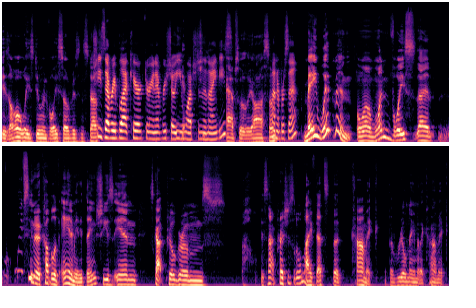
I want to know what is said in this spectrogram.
is always doing voiceovers and stuff. She's every black character in every show you watched in the nineties. absolutely awesome. Hundred percent. Mae Whitman, or one voice that we've seen in a couple of animated things. She's in Scott Pilgrim's. Oh, it's not Precious Little Life. That's the comic. The real name of the comic.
